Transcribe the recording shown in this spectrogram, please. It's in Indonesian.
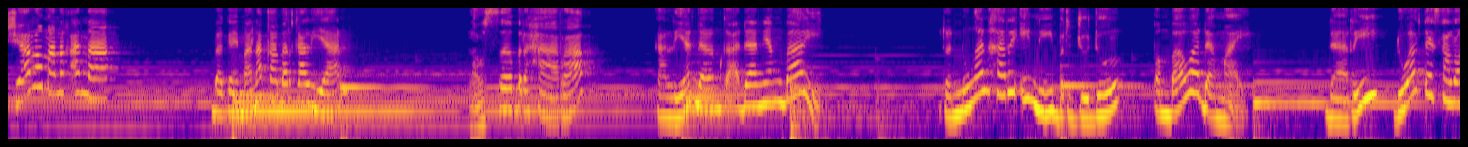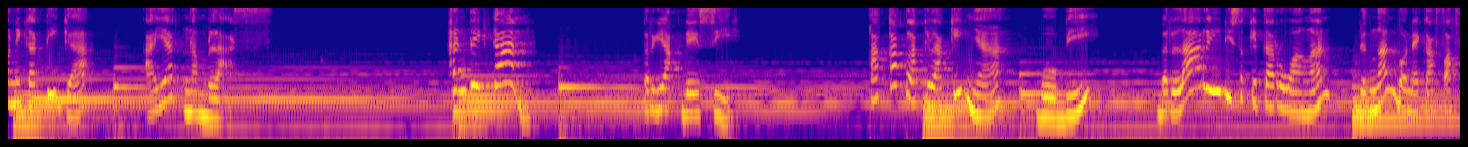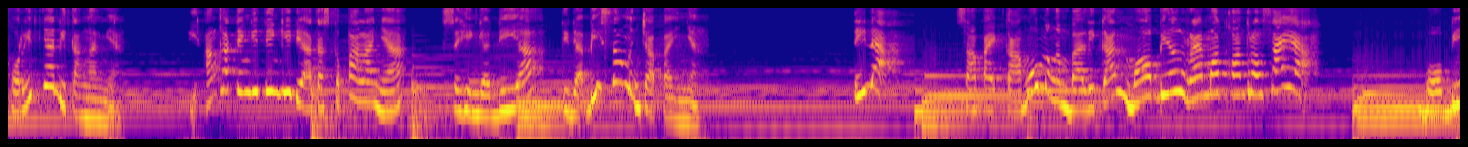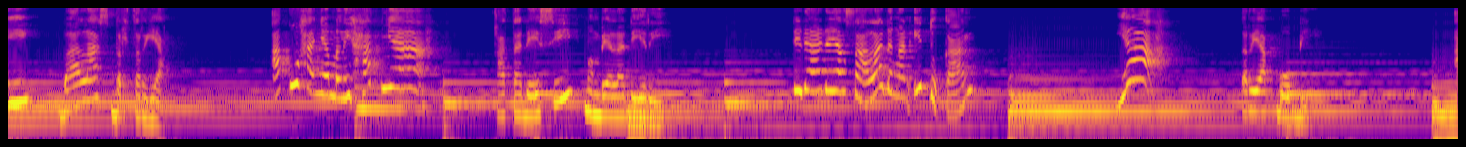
Shalom anak-anak. Bagaimana kabar kalian? Lause berharap kalian dalam keadaan yang baik. Renungan hari ini berjudul Pembawa Damai dari 2 Tesalonika 3 ayat 16. Hentikan! Teriak Desi. Kakak laki-lakinya, Bobby, berlari di sekitar ruangan dengan boneka favoritnya di tangannya. Diangkat tinggi-tinggi di atas kepalanya sehingga dia tidak bisa mencapainya. Tidak, sampai kamu mengembalikan mobil remote control saya. Bobby balas berteriak. Aku hanya melihatnya, kata Desi membela diri. Tidak ada yang salah dengan itu kan? Ya, teriak Bobby.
